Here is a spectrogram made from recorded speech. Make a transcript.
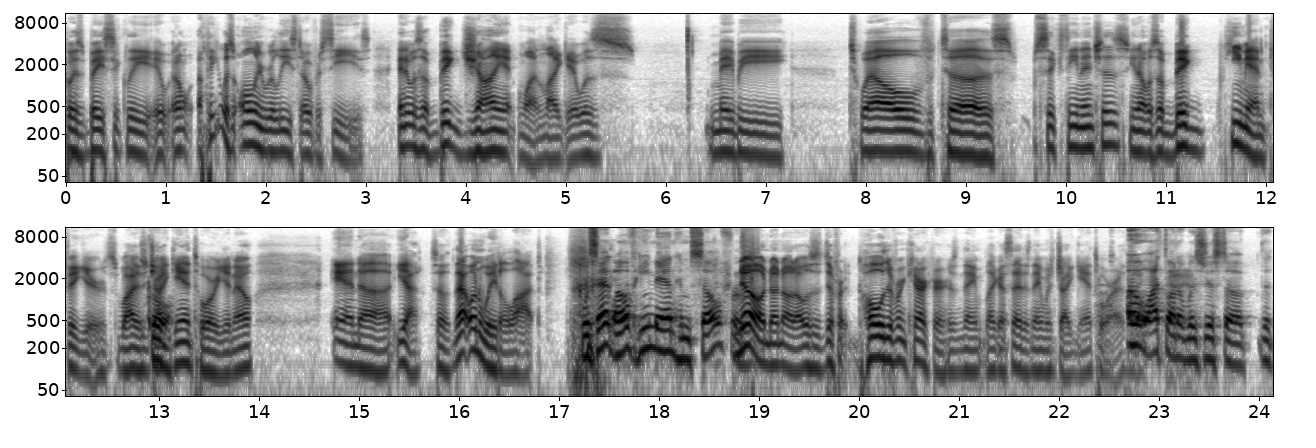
was basically it, i think it was only released overseas and it was a big giant one like it was maybe 12 to 16 inches. You know, it was a big He-Man figure. It's why it's Cool. Gigantor. You know, and uh, yeah, so that one weighed a lot. Was that of He Man himself? Or? No, no, no, that was a different, whole different character. His name, like I said, his name was Gigantor. I. Oh, I thought it was just a the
